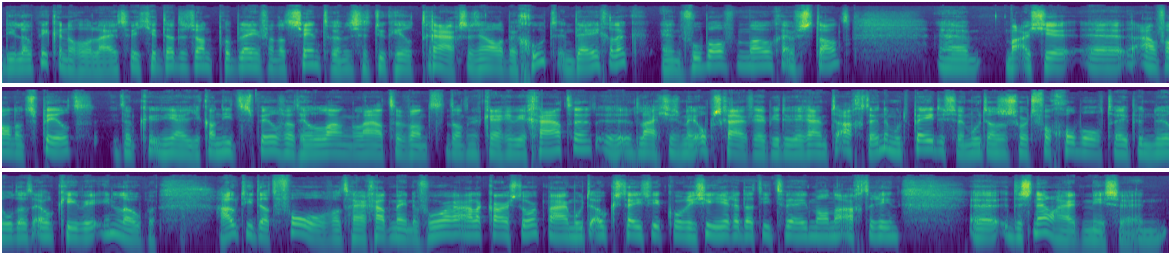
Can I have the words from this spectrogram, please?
die loop ik er nog wel uit. Weet je, dat is dan het probleem van dat centrum. Dat is natuurlijk heel traag. Ze zijn allebei goed en degelijk. En voetbalvermogen en verstand. Ehm, maar als je eh, aanvallend speelt, dan kun je, ja, je kan niet het speelveld heel lang laten, want dan krijg je weer gaten. Eh, laat je ze mee opschuiven, heb je er weer ruimte achter. En dan moet Pedersen, moet als een soort van gobbel 2.0, dat elke keer weer inlopen. Houdt hij dat vol? Want hij gaat mee naar voren, à maar hij moet ook steeds weer corrigeren dat die twee mannen achterin eh, de snelheid missen. En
